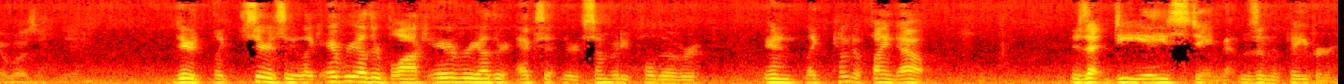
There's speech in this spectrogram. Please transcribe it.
It wasn't. Yeah. dude? Like seriously, like every other block, every other exit, there's somebody pulled over, and like come to find out, is that DA sting that was in the paper.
